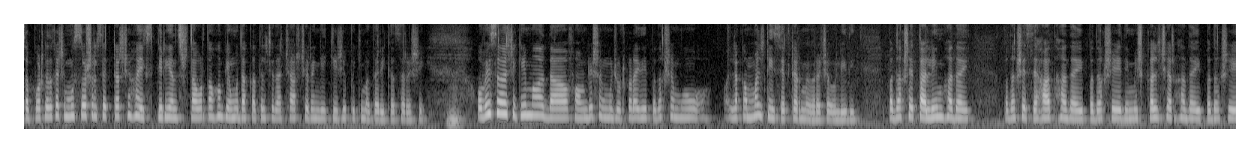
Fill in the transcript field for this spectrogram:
سپورټ کوي ځکه چې موږ سوشل سېکټر شي ها ایکسپیرینس شته ورته هم یو د قتل چې دا چار چرنګ کیږي په کومه طریقه سره شي او ویسه چې کیما دا فاونډیشن مو جوړ کړی دی په دغه مو لکه ملټي سېکټر مې ورچولې دي په دغه تعلیم هداي پدکښې صحت هه دی پدکښې دمش کلچر هه دی پدکښې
